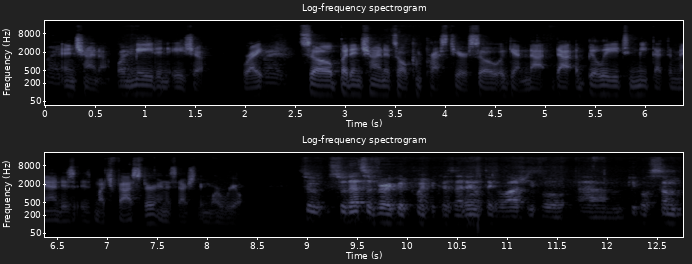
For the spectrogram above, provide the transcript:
Right. in china or Right. made in asia right? Right. so but in china it's all compressed here so again that that ability to meet that demand is, is much faster and it's actually more real So, so that's a very good point because I don't think a lot of people, um, people some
